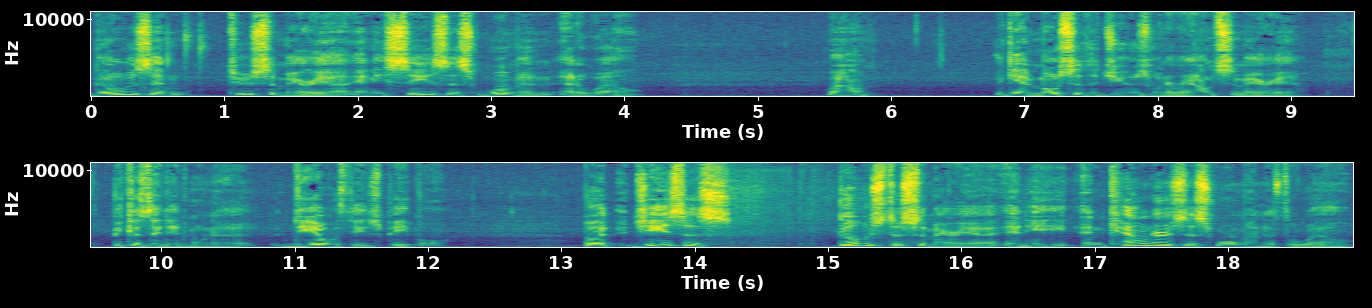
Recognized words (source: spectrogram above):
goes into Samaria and he sees this woman at a well. Well, again, most of the Jews went around Samaria because they didn't want to deal with these people. But Jesus goes to Samaria and he encounters this woman at the well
